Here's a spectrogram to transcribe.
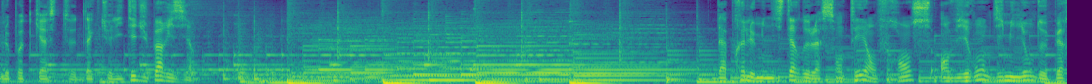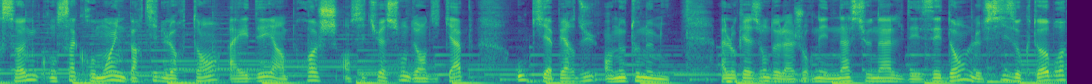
le podcast d'actualité du Parisien. D'après le ministère de la Santé, en France, environ 10 millions de personnes consacrent au moins une partie de leur temps à aider un proche en situation de handicap ou qui a perdu en autonomie. À l'occasion de la journée nationale des aidants, le 6 octobre,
